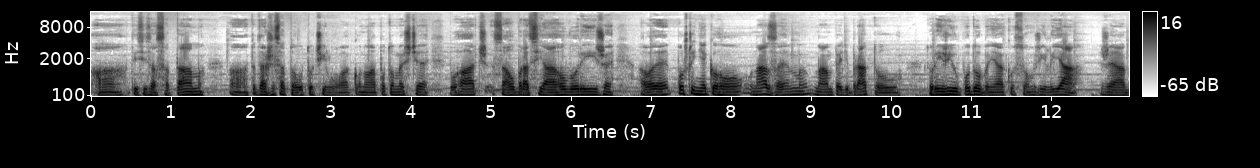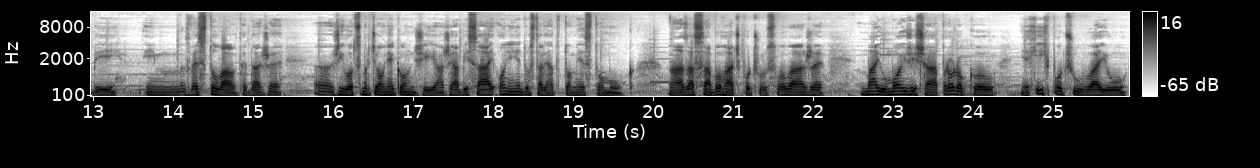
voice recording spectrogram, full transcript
a ty si zasa tam a teda, že sa to otočilo. Ako, no a potom ešte boháč sa obracia a hovorí, že ale pošli niekoho na zem, mám 5 bratov, ktorí žijú podobne, ako som žil ja, že aby im zvestoval, teda, že e, život smrťou nekončí a že aby sa aj oni nedostali na toto miesto múk. No a zasa boháč počul slova, že majú Mojžiša a prorokov, nech ich počúvajú,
